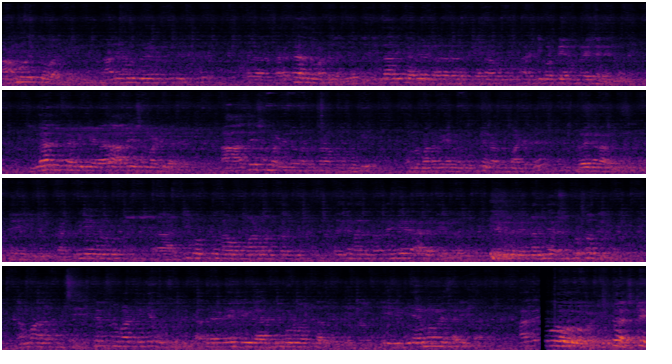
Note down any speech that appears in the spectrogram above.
ಸಾಮೂಹಿಕವಾಗಿ ನಾನು ಹೇಳುವುದು ಸರ್ಕಾರದ ಮಟ್ಟದಲ್ಲಿ ಇವತ್ತು ಜಿಲ್ಲಾಧಿಕಾರಿಗಳಿಗೆ ನಾವು ಅರ್ಜಿ ಕೊಟ್ಟೇನು ಪ್ರಯೋಜನ ಇಲ್ಲ ಜಿಲ್ಲಾಧಿಕಾರಿಗೆ ಯಾರು ಆದೇಶ ಮಾಡಿದ್ದಾರೆ, ಆ ಆದೇಶ ಮಾಡಿದ ನಾವು ಹೋಗಿ ಒಂದು ಮನವಿಯನ್ನು ನಾವು ಮಾಡಿದರೆ ಪ್ರಯೋಜನ ಆಗುತ್ತೆ. ಮತ್ತೆ ಈ ಪ್ರಕ್ರಿಯೆಗಳು ಅರ್ಜಿ ಕೊಟ್ಟು ನಾವು ಮಾಡುವಂಥದ್ದು ನಾನು ನನಗೆ ಅಗತ್ಯ ಇಲ್ಲ. ಏಕೆಂದರೆ ನಮಗೆ ಅಷ್ಟು ಗೊತ್ತೋದಿಲ್ಲ ನಮ್ಮ ಕೆಲಸ ಮಾಡಲಿಕ್ಕೆ ಗೊತ್ತಿರಬೇಕು. ಅದರ ಅಡಿಯಲ್ಲಿ ಈಗ ಅರ್ಜಿ ಕೊಡುವಂಥದ್ದು ಈ ನಿಯಮವೇ ಸರಿ ಇಲ್ಲ. ಹಾಗಾಗಿ ಇದು ಅಷ್ಟೇ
